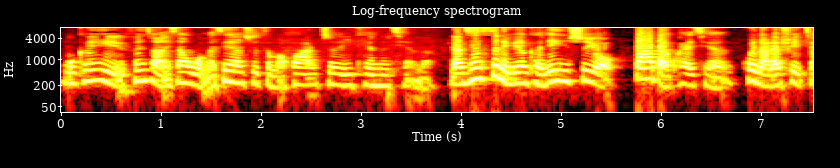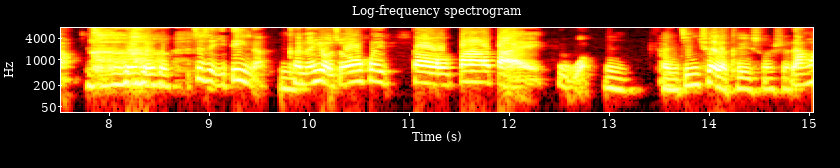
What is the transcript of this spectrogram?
我可以分享一下我们现在是怎么花这一天的钱的。两千四里面肯定是有八百块钱会拿来睡觉，这是一定的。嗯可能有时候会到八百五，嗯，很精确的，可以说是。然后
